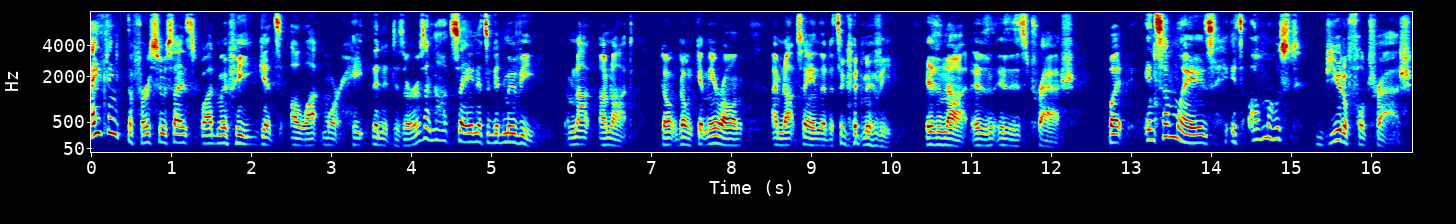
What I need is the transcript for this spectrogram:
I think the first Suicide Squad movie gets a lot more hate than it deserves. I'm not saying it's a good movie. I'm not. I'm not. Don't don't get me wrong. I'm not saying that it's a good movie. It is not. It is, it is trash. But in some ways, it's almost beautiful trash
